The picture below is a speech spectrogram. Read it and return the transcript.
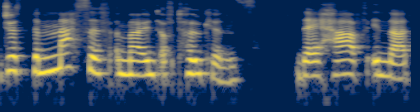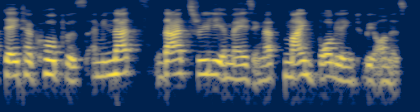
just the massive amount of tokens they have in that data corpus. I mean, that's that's really amazing. That's mind-boggling, to be honest.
